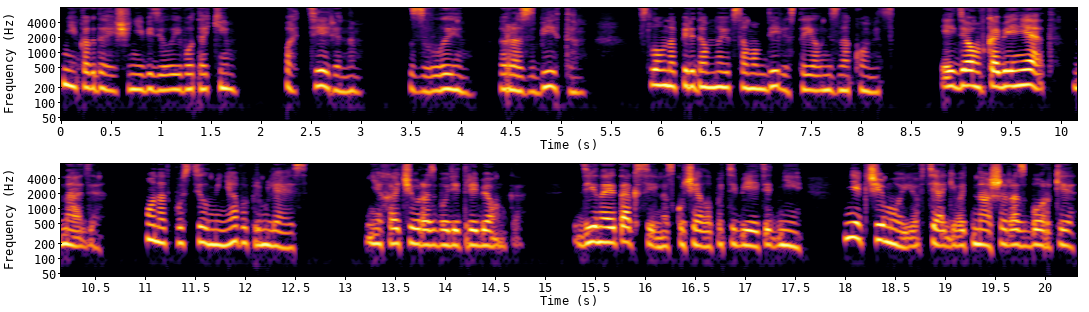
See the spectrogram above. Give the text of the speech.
Никогда еще не видела его таким потерянным, злым, разбитым, словно передо мной в самом деле стоял незнакомец. Идем в кабинет, Надя». Он отпустил меня, выпрямляясь. «Не хочу разбудить ребенка. Дина и так сильно скучала по тебе эти дни. Ни к чему ее втягивать в наши разборки».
